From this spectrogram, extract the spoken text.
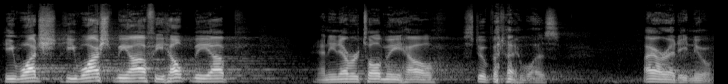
He, watched, he washed me off, he helped me up, and he never told me how stupid I was. I already knew.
